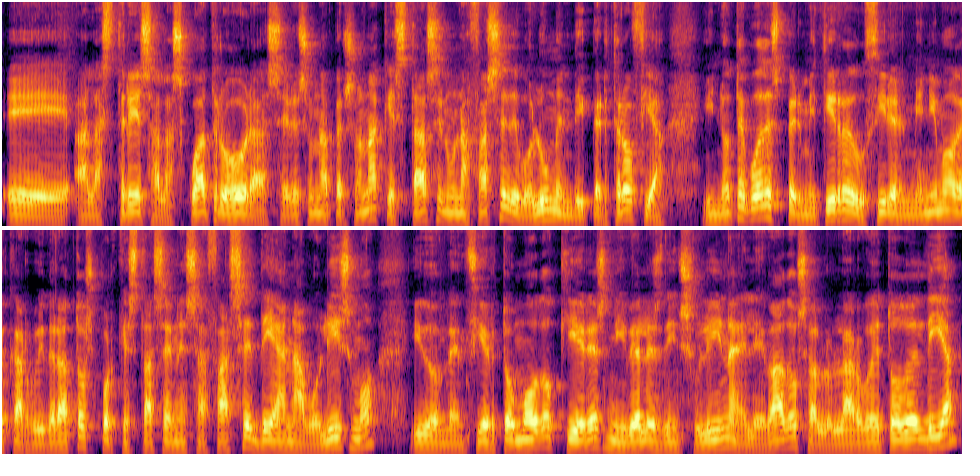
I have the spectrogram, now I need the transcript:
eh, a las 3, a las 4 horas, eres una persona que estás en una fase de volumen, de hipertrofia, y no te puedes permitir reducir el mínimo de carbohidratos porque estás en esa fase de anabolismo y donde en cierto modo quieres niveles de insulina elevados a lo largo de todo el día,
